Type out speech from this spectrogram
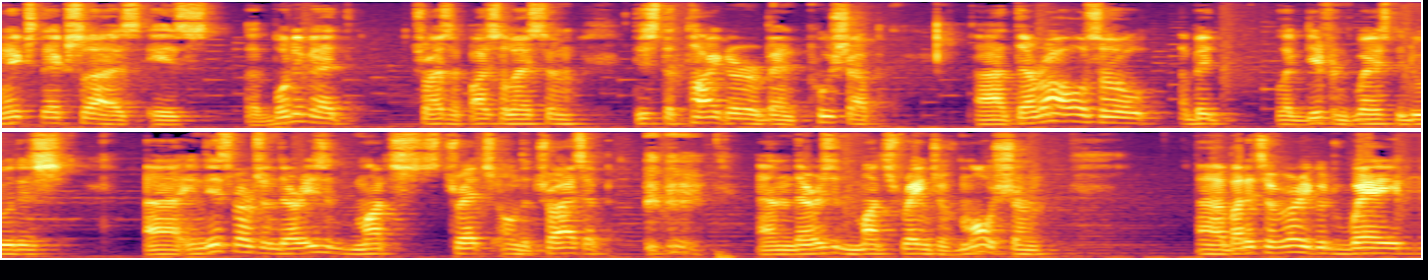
Next exercise is a body weight tricep isolation this is the tiger bend push-up. Uh, there are also a bit like different ways to do this. Uh, in this version, there isn't much stretch on the tricep and there isn't much range of motion, uh, but it's a very good way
